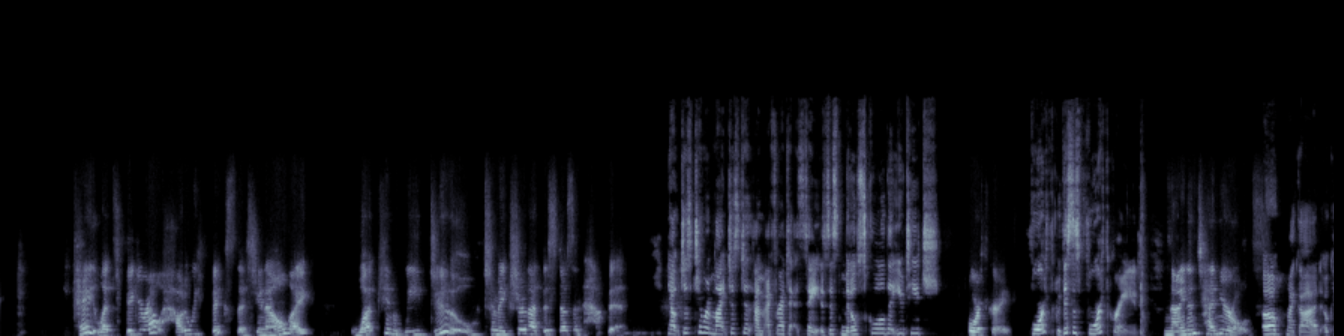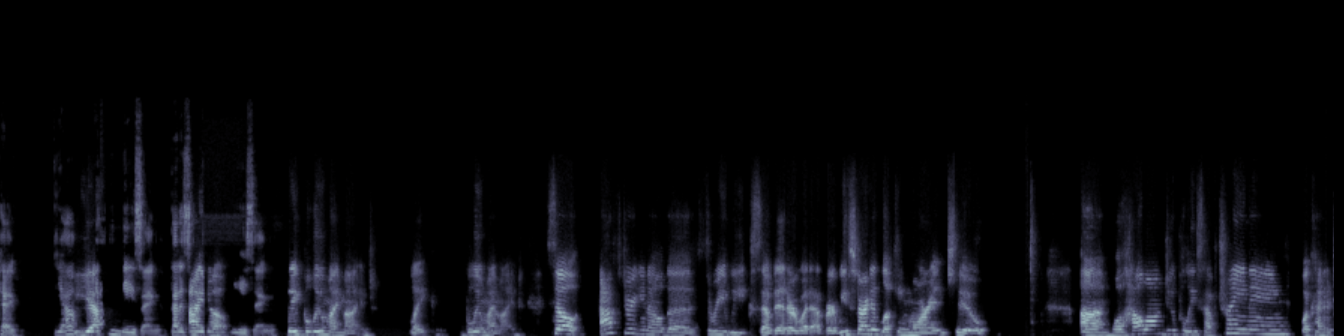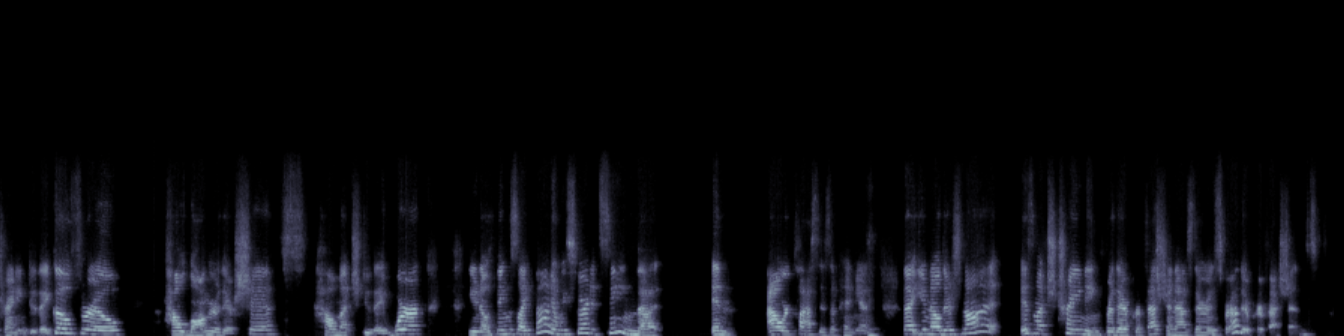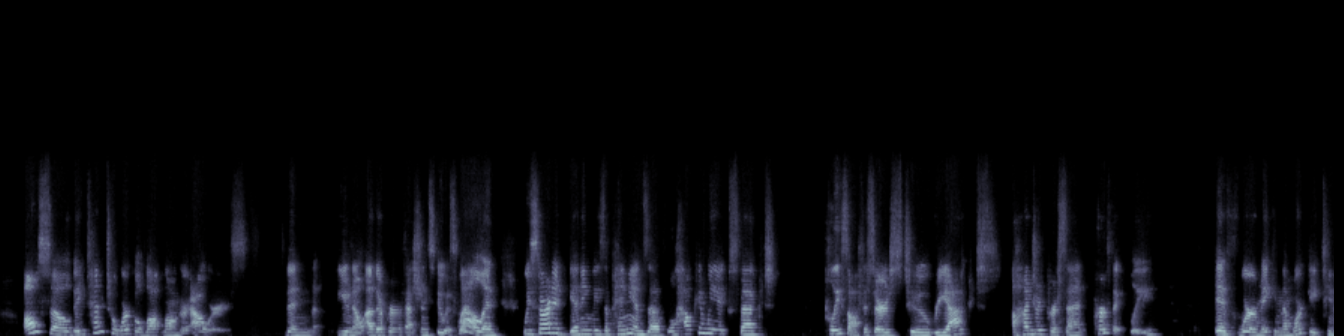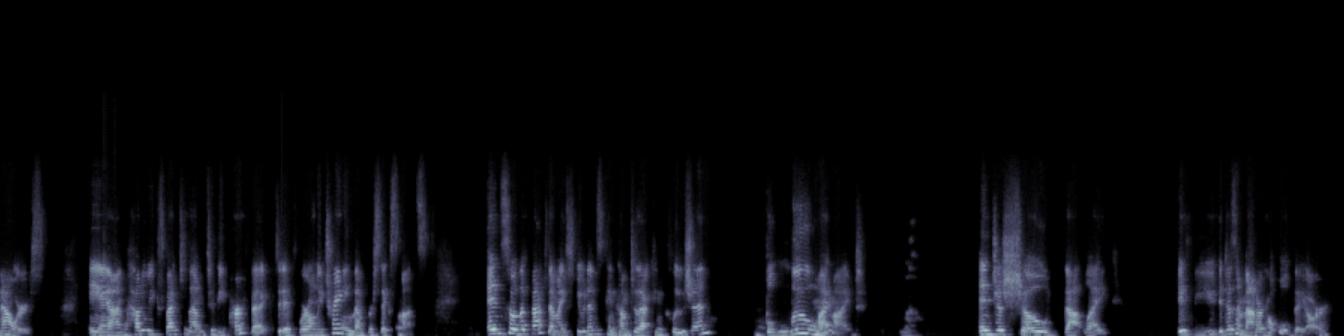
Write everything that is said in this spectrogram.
okay, let's figure out how do we fix this, you know? Like, what can we do to make sure that this doesn't happen? Now, just to remind, just to, um, I forgot to say, is this middle school that you teach? Fourth grade. Fourth grade. This is fourth grade. Nine and 10 year olds. Oh my God. Okay. Yeah. Yeah. That's amazing. That is I know. amazing. They blew my mind. Like, blew my mind. So, after, you know, the three weeks of it or whatever, we started looking more into um, well, how long do police have training? What kind of training do they go through? How long are their shifts? How much do they work? You know, things like that. And we started seeing that in our class's opinion, that, you know, there's not as much training for their profession as there is for other professions. Also, they tend to work a lot longer hours than you know other professions do as well. And we started getting these opinions of well how can we expect police officers to react 100% perfectly if we're making them work 18 hours? And how do we expect them to be perfect if we're only training them for six months and so the fact that my students can come to that conclusion blew my mind. Wow. And just showed that like if you it doesn't matter how old they are.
